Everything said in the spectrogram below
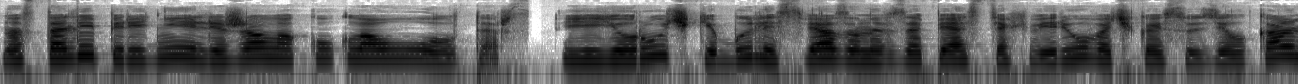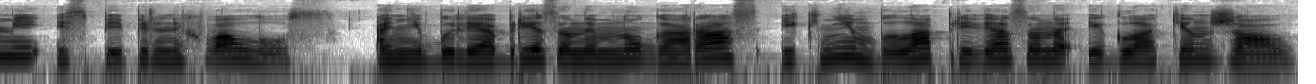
На столе перед ней лежала кукла Уолтерс. Ее ручки были связаны в запястьях веревочкой с узелками из пепельных волос. Они были обрезаны много раз, и к ним была привязана игла-кинжал.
